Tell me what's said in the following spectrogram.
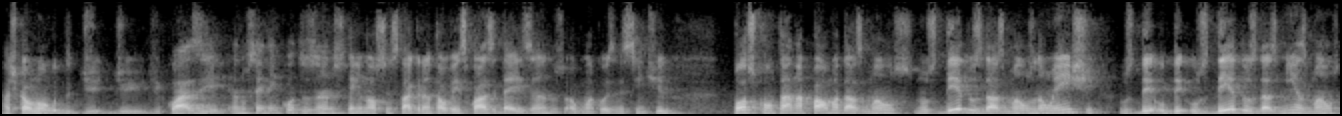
Acho que ao longo de, de, de, quase, eu não sei nem quantos anos tem o nosso Instagram, talvez quase 10 anos, alguma coisa nesse sentido. Posso contar na palma das mãos, nos dedos das mãos, não enche os, de, os dedos das minhas mãos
